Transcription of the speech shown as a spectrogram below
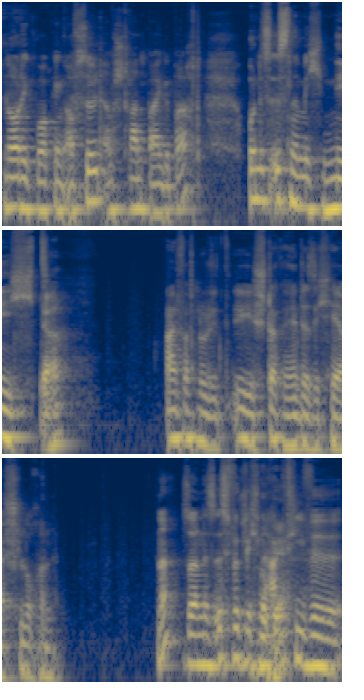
Nordic Walking auf Sylt am Strand beigebracht. Und es ist nämlich nicht Ja. einfach nur die, die Stöcke hinter sich her schluchen. Ne? Sondern es ist wirklich eine Okay. aktive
